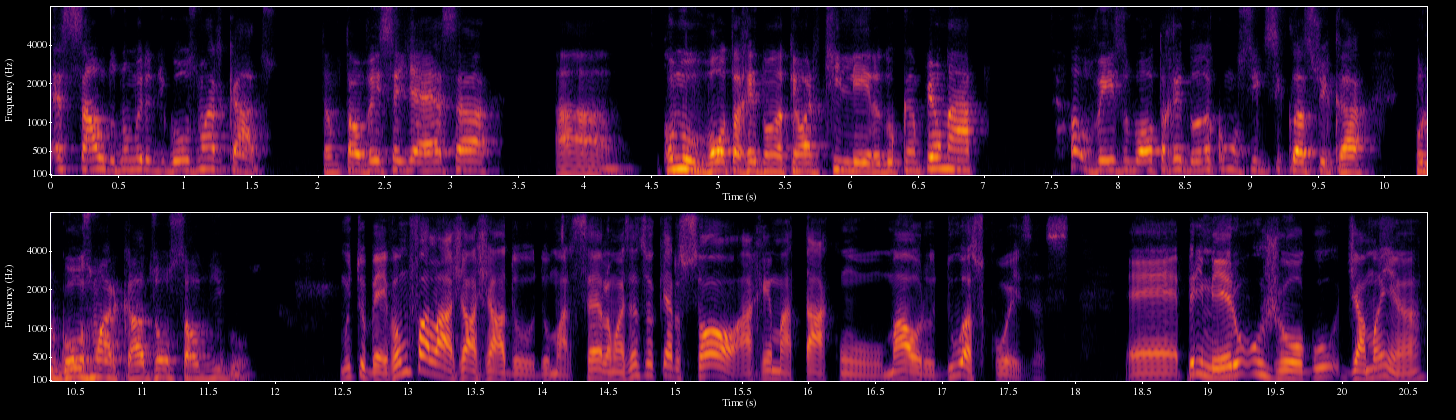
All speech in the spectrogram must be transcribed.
é saldo, número de gols marcados. Então talvez seja essa a. Como o Volta Redonda tem o artilheiro do campeonato, talvez o Volta Redonda consiga se classificar por gols marcados ou saldo de gols. Muito bem, vamos falar já já do, do Marcelo, mas antes eu quero só arrematar com o Mauro duas coisas. É, primeiro, o jogo de amanhã,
